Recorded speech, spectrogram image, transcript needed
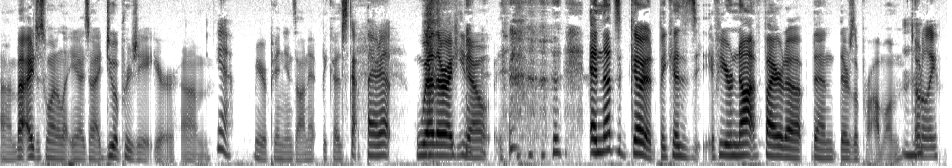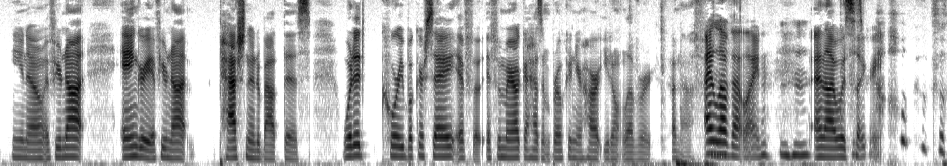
um, but i just want to let you guys know i do appreciate your um Yeah. your opinions on it because Just got fired up. whether I, you know and that's good because if you're not fired up then there's a problem Totally. you know if you're not angry if you're not passionate about this what did cory booker say if if america hasn't broken your heart you don't love her enough I love that line. and i was That's like great. oh, God.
